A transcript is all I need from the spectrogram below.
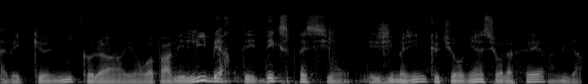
avec euh, Nicolas et on va parler liberté d'expression et j'imagine que tu reviens sur l'affaire Mila.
